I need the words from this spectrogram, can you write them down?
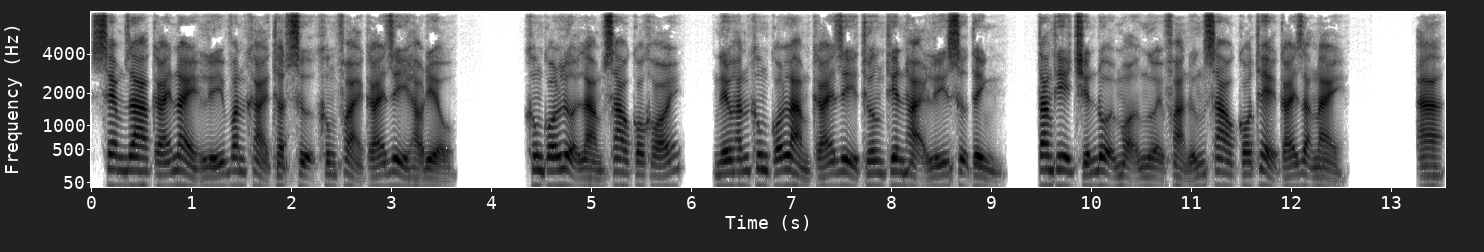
xem ra cái này Lý Văn Khải thật sự không phải cái gì hảo điều. Không có lửa làm sao có khói, nếu hắn không có làm cái gì thương thiên hại lý sự tình, tăng thi chiến đội mọi người phản ứng sao có thể cái dạng này. À,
